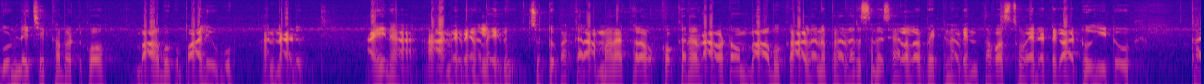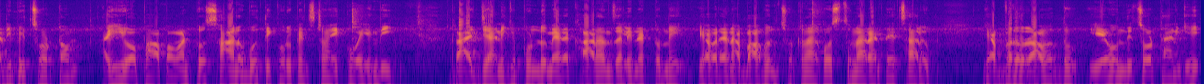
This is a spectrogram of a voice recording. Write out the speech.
గుండె చిక్కబట్టుకో బాబుకు పాలివ్వు అన్నాడు. అయినా ఆమె వినలేదు. చుట్టుపక్కల అమ్మలక్కల ఒక్కొక్కరు రావటం బాబు కాళ్ళను ప్రదర్శనశాలలో పెట్టిన వింత వస్తువైనట్టుగా అటు ఇటు కదిపి చూడటం అయ్యో పాపం అంటూ సానుభూతి కురిపించడం ఎక్కువైంది. రాజ్యానికి పుండు మీద కారం జల్లినట్టుంది. ఎవరైనా బాబును చుట్టడానికి వస్తున్నారంటే చాలు. ఎవ్వరూ రావద్దు. ఏముంది చూడటానికి?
